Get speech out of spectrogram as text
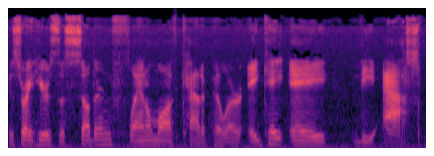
This right here is the southern flannel moth caterpillar, aka the asp.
